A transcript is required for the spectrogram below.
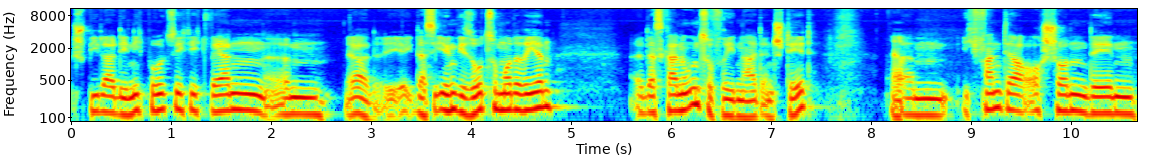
Spieler, die nicht berücksichtigt werden, ähm, ja, das irgendwie so zu moderieren, äh, dass keine Unzufriedenheit entsteht. Ja. Ähm, ich fand ja auch schon den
